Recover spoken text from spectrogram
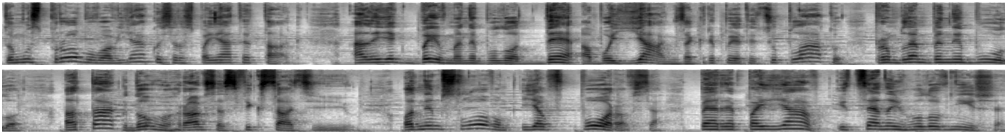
тому спробував якось розпаяти так. Але якби в мене було де або як закріпити цю плату, проблем би не було. А так довго грався з фіксацією. Одним словом, я впорався, перепаяв, і це найголовніше.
